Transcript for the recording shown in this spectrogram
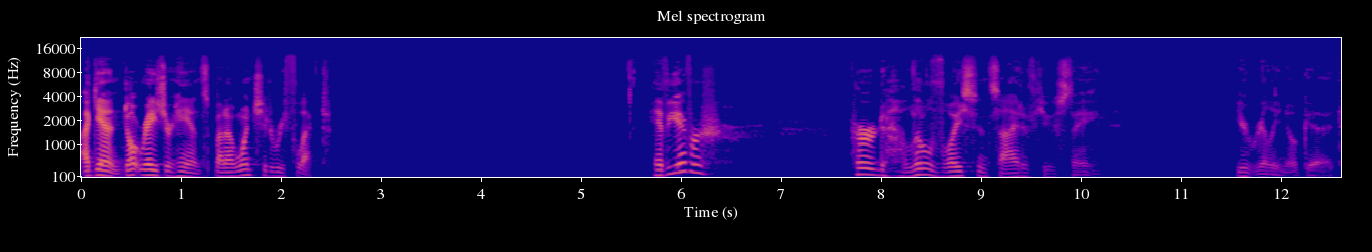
Again, don't raise your hands, but I want you to reflect. Have you ever heard a little voice inside of you saying, You're really no good?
